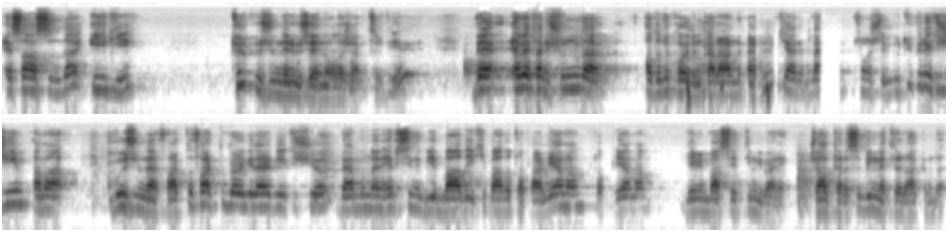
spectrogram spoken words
esasında ilgi Türk üzümleri üzerine olacaktır diye. Ve evet hani şunun da adını koydum, kararını verdim ki yani ben sonuçta bir butik üreticiyim ama bu üzümler farklı farklı bölgelerde yetişiyor. Ben bunların hepsini bir bağda, iki bağda toparlayamam, toplayamam. Demin bahsettiğim gibi hani çalkarası bin metre hakkında.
